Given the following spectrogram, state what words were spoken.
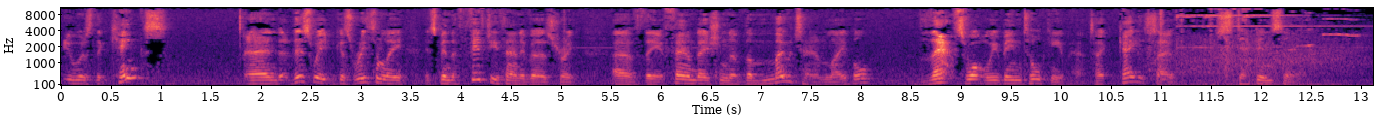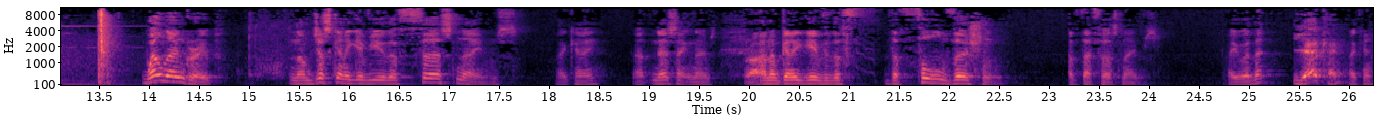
it was the Kinks, and this week, because recently it's been the 50th anniversary of the foundation of the Motown label, that's what we've been talking about. Okay, so step inside. Well known group, and I'm just going to give you the first names, okay? Uh, no second names. Right. And I'm going to give you the, f- the full version of their first names. Are you with it? Yeah, okay. Okay.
